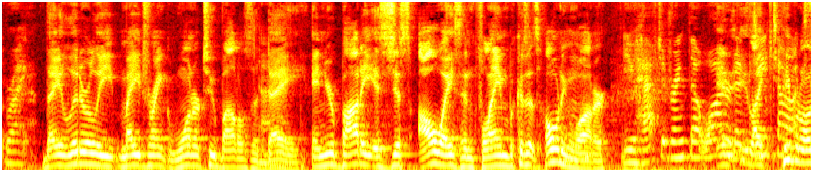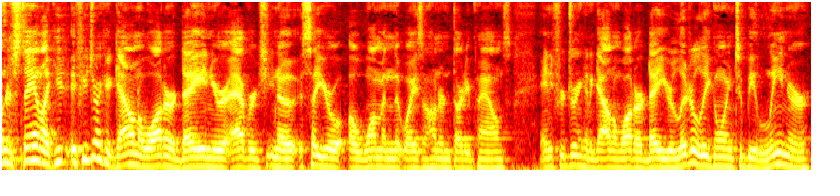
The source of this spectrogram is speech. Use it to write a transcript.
Right. They literally may drink one or two bottles a uh-huh. day, and your body is just always inflamed because it's holding mm-hmm. water. You have to drink that water And, to like detox. people don't understand, like you, if you drink a gallon of water a day, and you're average, you know, say you're a woman that weighs 130 pounds, and if you're drinking a gallon of water a day, you're literally going to be leaner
